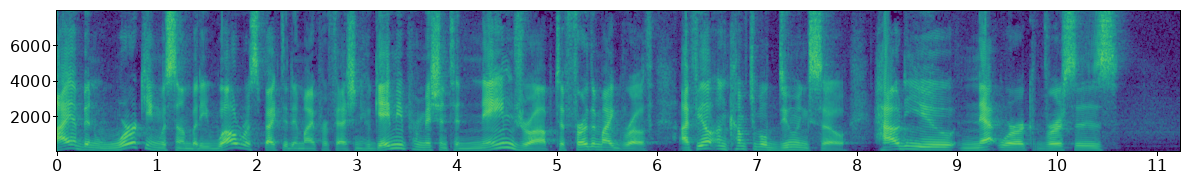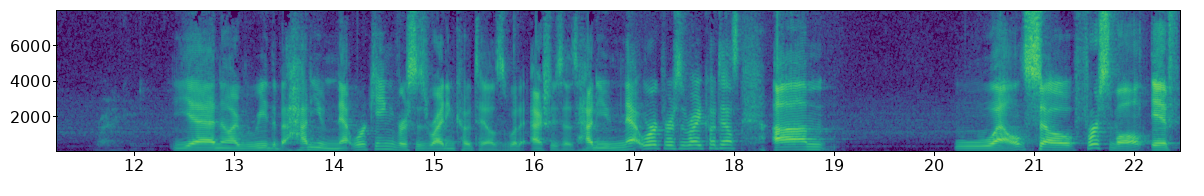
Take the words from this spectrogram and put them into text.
I have been working with somebody well respected in my profession who gave me permission to name drop to further my growth. I feel uncomfortable doing so. How do you network versus yeah, no, I read the. How do you networking versus writing coattails is what it actually says. How do you network versus write coattails? Um, well, so first of all, if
